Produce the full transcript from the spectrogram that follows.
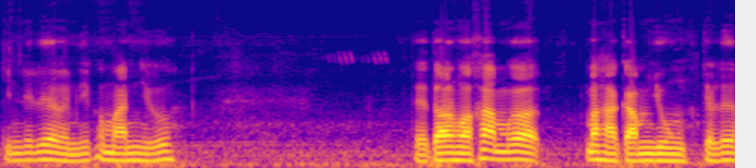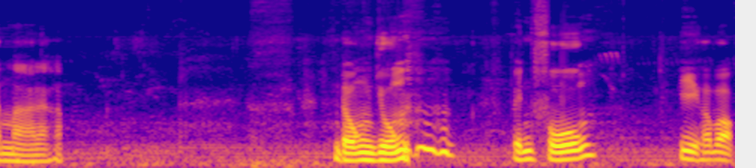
กินเรื่อยๆแบบนี้ก็มันอยู่ แต่ตอนหัวค่ำก็มหากรรมยุงจะเริ่มมาแล้วครับ ดงยุง เป็นฝูง พี่เขาบอก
